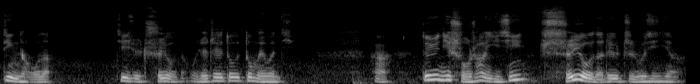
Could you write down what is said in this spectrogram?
定投的，继续持有的，我觉得这些都都没问题啊。对于你手上已经持有的这个指数基金啊，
